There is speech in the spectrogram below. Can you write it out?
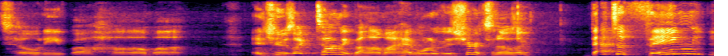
Tony Bahama. And she was like, Tommy Bahama. I had one of his shirts. And I was like, that's a thing?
